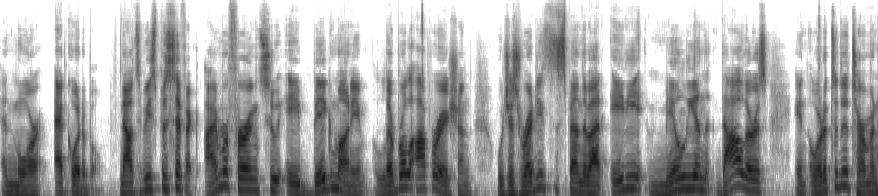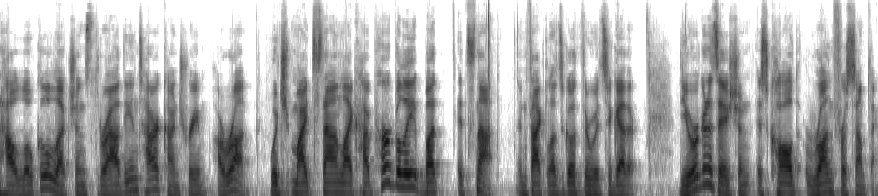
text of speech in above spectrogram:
and more equitable. Now, to be specific, I'm referring to a big money liberal operation which is ready to spend about $80 million in order to determine how local elections throughout the entire country are run, which might sound like hyperbole, but it's not. In fact, let's go through it together. The organization is called Run for Something.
